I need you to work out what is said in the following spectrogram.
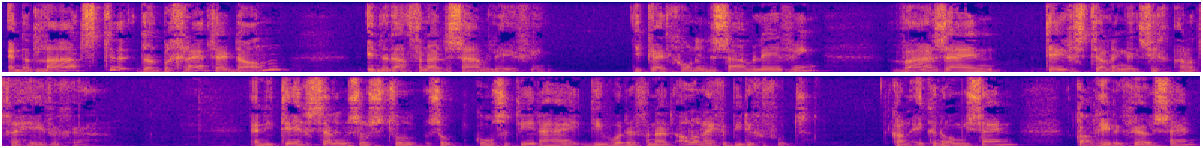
En dat laatste, dat begrijpt hij dan inderdaad vanuit de samenleving. Je kijkt gewoon in de samenleving waar zijn tegenstellingen zich aan het verhevigen. En die tegenstellingen, zo, zo, constateerde hij, die worden vanuit allerlei gebieden gevoed. Het kan economisch zijn, het kan religieus zijn,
